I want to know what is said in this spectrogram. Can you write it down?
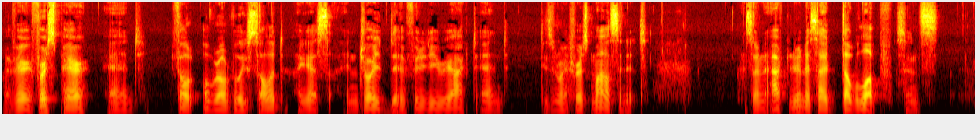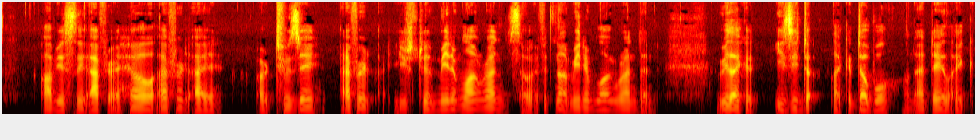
my very first pair, and felt overall really solid. I guess I enjoyed the Infinity React, and these were my first miles in it. So in the afternoon, I decided to double up since obviously after a hill effort, I or Tuesday effort, I usually do a medium long run. So if it's not medium long run, then it'd like a easy like a double on that day, like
